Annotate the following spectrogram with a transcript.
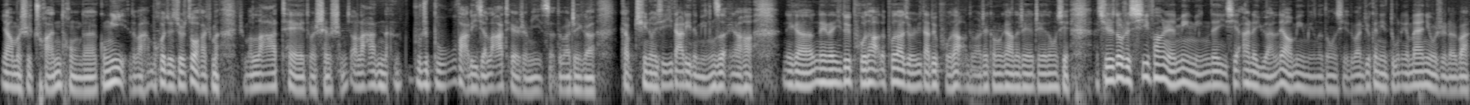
要么是传统的工艺，对吧？或者就是做法什么什么 latte，对吧？什什么叫拉？不是不无法理解 latte 是什么意思，对吧？这个 cappuccino 一些意大利的名字，然后那个那个一堆葡萄，那葡萄就是一大堆葡萄，对吧？这各种各样的这些这些东西，其实都是西方人命名的一些按照原料命名的东西，对吧？就跟你读那个 menu 似的，对吧？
